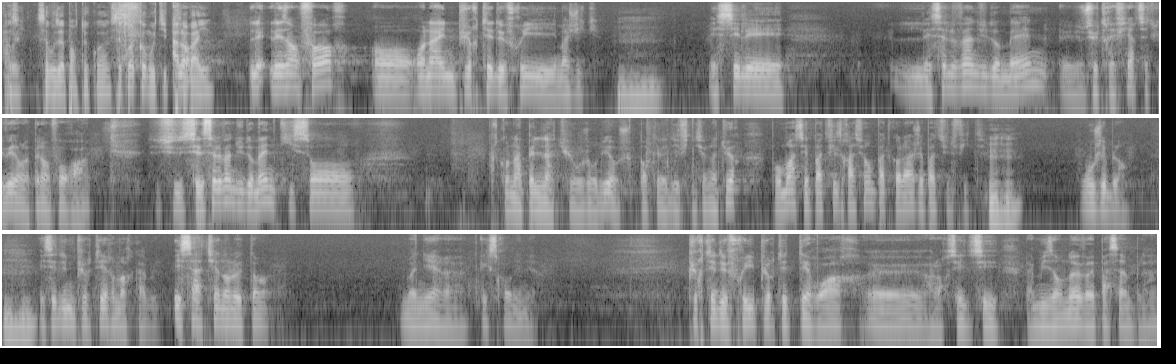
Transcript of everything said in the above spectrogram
Ah oui. Ça vous apporte quoi? C'est quoi comme outil de Alors, travail? Les, les amphores, on, on a une pureté de fruits magique. Et c'est les, les seuls vins du domaine, je suis très fier de cette cuvée, on l'appelle amphora. C'est les seuls vins du domaine qui sont ce qu'on appelle nature aujourd'hui. Je ne sais pas quelle est la définition de nature. Pour moi, c'est pas de filtration, pas de collage et pas de sulfite. Mhm. Rouge et blanc. Et c'est d'une pureté remarquable. Et ça tient dans le temps de manière euh, extraordinaire pureté de fruits, pureté de terroir. euh, alors, c'est, la mise en œuvre n'est pas simple. Hein.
